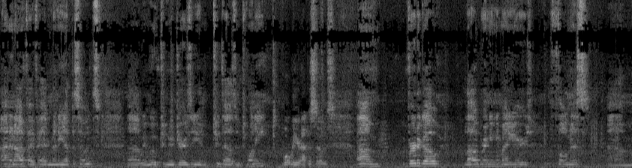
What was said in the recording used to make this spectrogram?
on and off I've had many episodes. Uh, we moved to New Jersey in 2020. What were your episodes? Um, vertigo, loud ringing in my ears, fullness, um,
